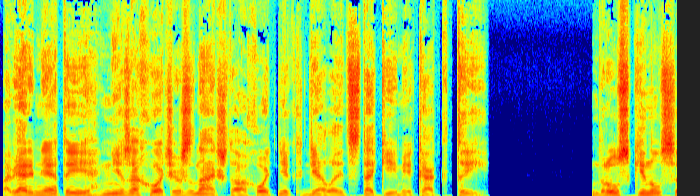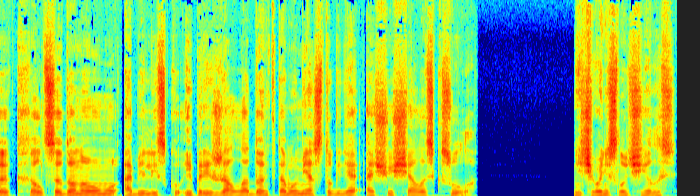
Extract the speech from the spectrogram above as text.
Поверь мне, ты не захочешь знать, что охотник делает с такими, как ты». Друз кинулся к халцедоновому обелиску и прижал ладонь к тому месту, где ощущалась ксула. Ничего не случилось.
